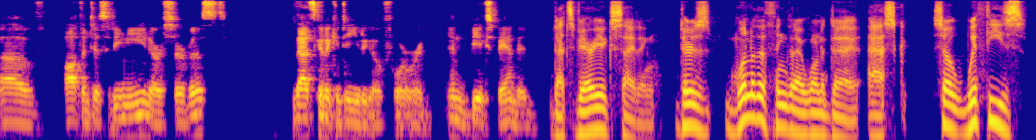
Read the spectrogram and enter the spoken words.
of authenticity need are serviced that's going to continue to go forward and be expanded That's very exciting. There's one other thing that I wanted to ask. So, with these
